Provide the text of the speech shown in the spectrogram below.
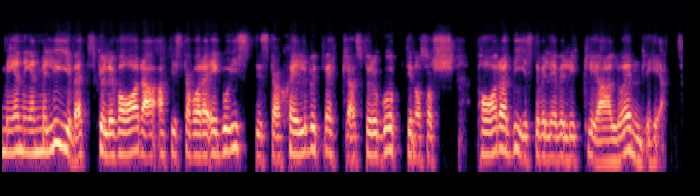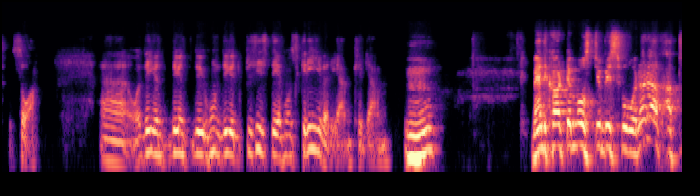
meningen med livet skulle vara att vi ska vara egoistiska självutvecklas för att gå upp till någon sorts paradis där vi lever lyckliga all oändlighet. Så. Uh, och det, är ju, det, är ju, hon, det är ju precis det hon skriver egentligen. Mm. Men det är klart, det måste ju bli svårare att, att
